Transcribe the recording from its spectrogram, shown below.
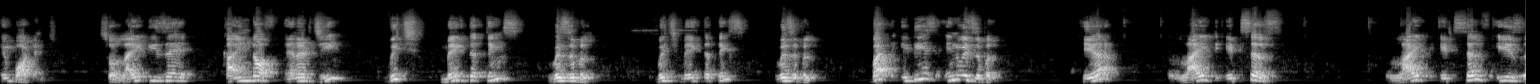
important. So light is a kind of energy which make the things visible, which make the things visible, but it is invisible. Here, light itself, light itself is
